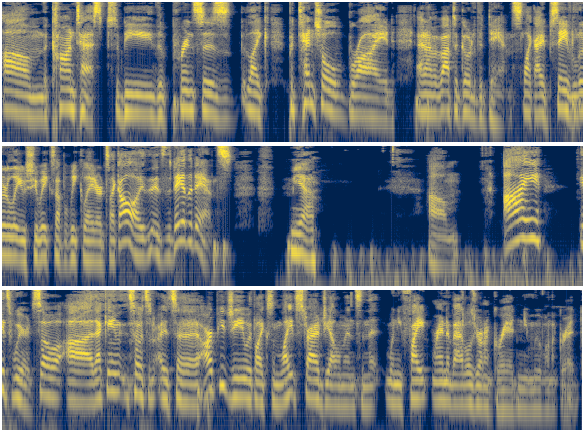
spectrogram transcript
um the contest to be the prince's like potential bride and I'm about to go to the dance. Like I saved literally she wakes up a week later it's like, "Oh, it's the day of the dance." Yeah. Um, I it's weird. So uh, that game. So it's an, it's a RPG with like some light strategy elements, and that when you fight random battles, you're on a grid and you move on the grid.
